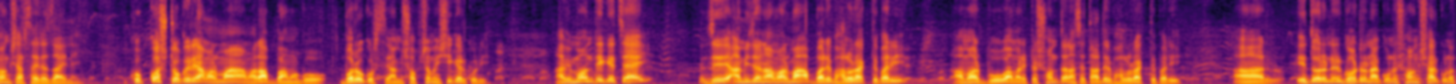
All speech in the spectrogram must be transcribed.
সংসার ছাইরা যায় নাই। খুব কষ্ট করে আমার মা আমার আব্বা আমাকে বড় করছে আমি সবসময় স্বীকার করি। আমি মন থেকে চাই যে আমি যেন আমার মা আব্বারে ভালো রাখতে পারি আমার বউ আমার একটা সন্তান আছে তাদের ভালো রাখতে পারি। আর এ ধরনের ঘটনা কোনো সংসার কোনো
